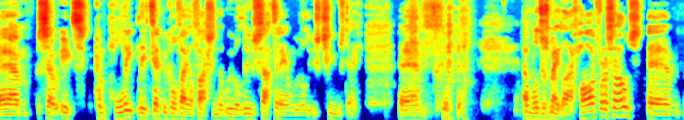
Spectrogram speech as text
Um, so it's completely typical Vale fashion that we will lose Saturday and we will lose Tuesday, um, and we'll just make life hard for ourselves. Um,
